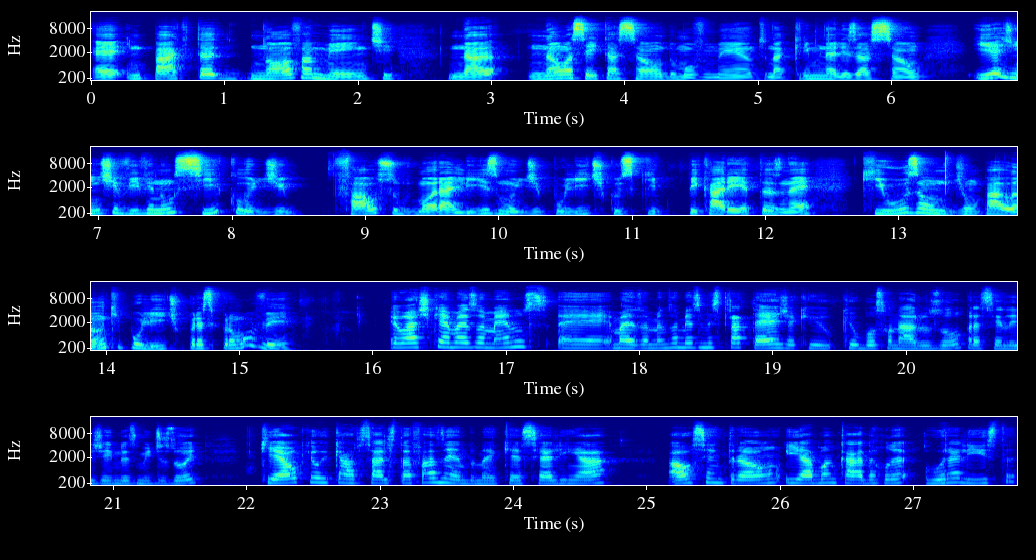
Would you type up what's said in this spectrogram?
é, impacta novamente na não aceitação do movimento, na criminalização, e a gente vive num ciclo de falso moralismo de políticos que picaretas, né, que usam de um palanque político para se promover. Eu acho que é mais ou menos, é, mais ou menos a mesma estratégia que, que o Bolsonaro usou para se eleger em 2018, que é o que o Ricardo Salles está fazendo, né, que é se alinhar ao Centrão e à bancada ruralista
